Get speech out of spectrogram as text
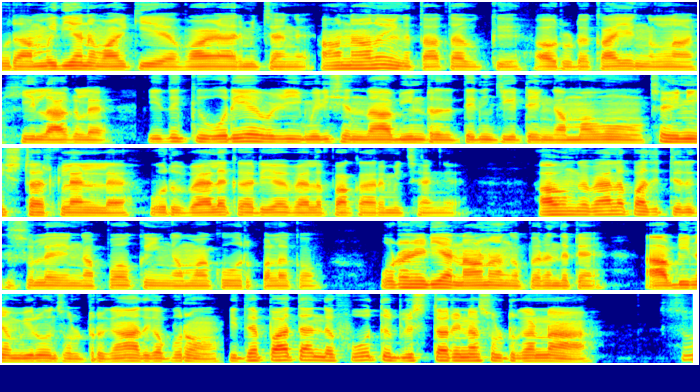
ஒரு அமைதியான வாழ்க்கையை வாழ ஆரம்பித்தாங்க ஆனாலும் எங்கள் தாத்தாவுக்கு அவரோட காயங்கள்லாம் ஹீல் ஆகலை. இதுக்கு ஒரே வழி மெடிசன் தான் அப்படின்றத தெரிஞ்சுக்கிட்டு எங்கள் அம்மாவும் சைனீஸ் ஸ்டார் கிளானில் ஒரு வேலைக்காரியாக வேலை பார்க்க ஆரம்பித்தாங்க அவங்க வேலை பார்த்துட்டு இருக்க சொல்ல எங்கள் அப்பாவுக்கும் எங்கள் அம்மாவுக்கும் ஒரு பழக்கம். உடனடியாக நானும் அங்கே பிறந்துட்டேன். அப்படின்னு நம்ம ஹீரோன்னு சொல்லிட்டுருக்கான். அதுக்கப்புறம் இதை பார்த்து அந்த ஃபோர்த்து பிளிஸ்டார் என்ன சொல்லிட்டுருக்கான்னா ஸோ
